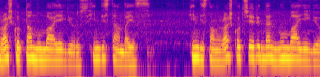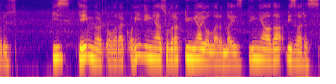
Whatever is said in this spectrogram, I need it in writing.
Rajkot'tan Mumbai'ye gidiyoruz. Hindistan'dayız. Hindistan'ın Rajkot şehrinden Mumbai'ye gidiyoruz. Biz Game World olarak, oyun dünyası olarak dünya yollarındayız. Dünyada biz varız.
